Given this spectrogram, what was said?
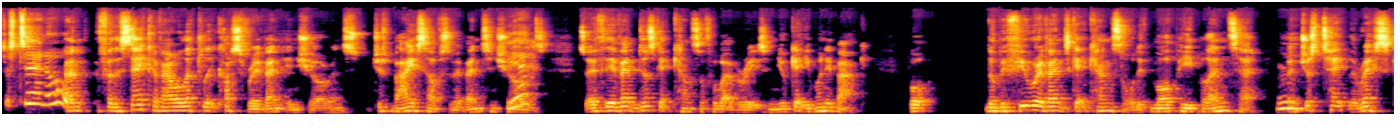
just turn up. And for the sake of how little it costs for event insurance, just buy yourself some event insurance. So if the event does get cancelled for whatever reason, you'll get your money back. But there'll be fewer events get cancelled if more people enter Mm. and just take the risk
